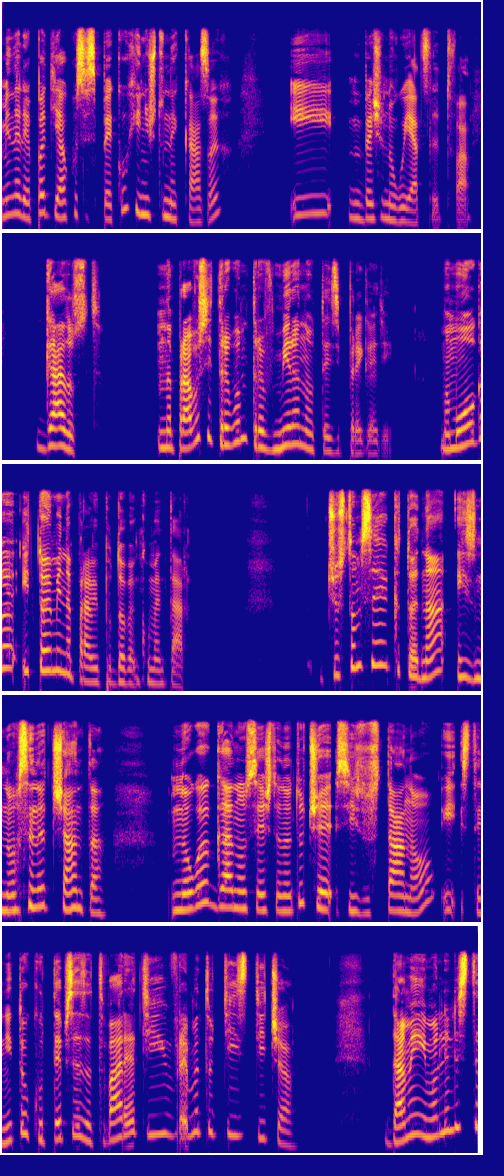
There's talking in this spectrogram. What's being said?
миналия път яко се спекох и нищо не казах и беше много яд след това. Гадост! Направо си тръгвам травмирана от тези прегледи. Мамолога и той ми направи подобен коментар. Чувствам се като една износена чанта. Много е гадно усещането, че си изостанал и стените около теб се затварят и времето ти изтича. Дами, имали ли сте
